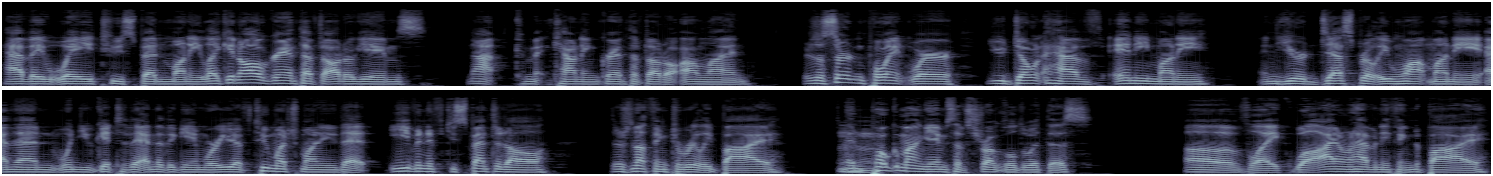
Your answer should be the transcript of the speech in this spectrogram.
have a way to spend money like in all Grand Theft Auto games, not com- counting Grand Theft Auto Online. There's a certain point where you don't have any money and you're desperately want money and then when you get to the end of the game where you have too much money that even if you spent it all there's nothing to really buy. And Mhm. Pokemon games have struggled with this of like, well, I don't have anything to buy.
